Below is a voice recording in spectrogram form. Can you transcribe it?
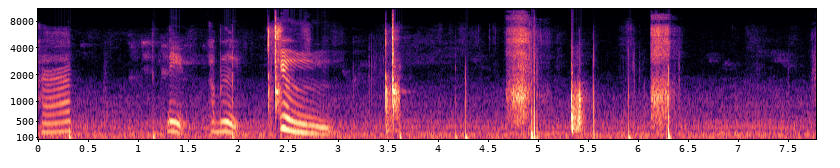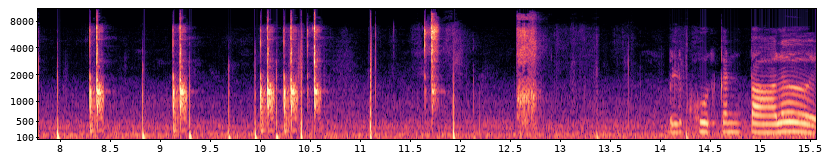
ครับ นี่เข้าไปเลยจือไปขุดกันต่อเลย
